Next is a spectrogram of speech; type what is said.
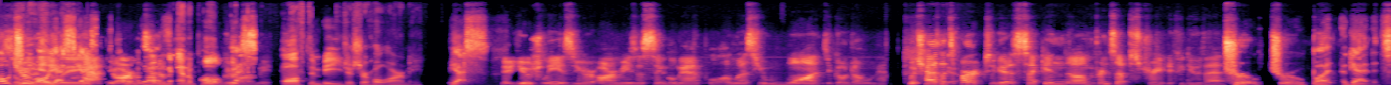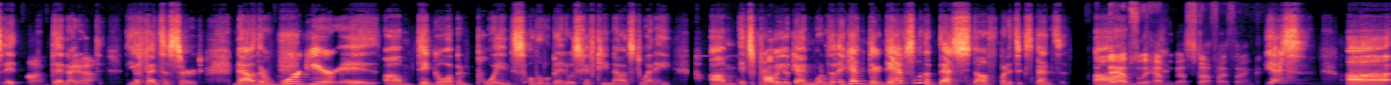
Oh, So true. Oh, yes, usually yes. Half the army. Yes. A instead of maniple all Yes. army. often be just your whole army. Yes, There usually is your army is a single maniple, unless you want to go double man, which has its Yeah. perks. You get a second um, Princeps trait if you do that. true, true. But again, it's it. But, Then I yeah. would the offensive surge. Now their war gear is um did go up in points a little bit. It was 15, now it's 20. Um, it's probably again one of the again they they have some of the best stuff, but it's expensive. Um, They absolutely have the best stuff, I think. yes. Uh,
